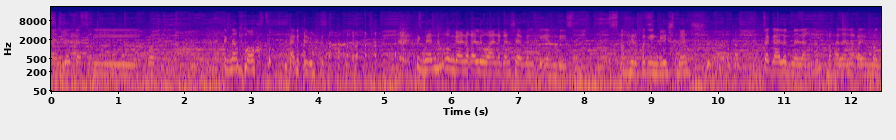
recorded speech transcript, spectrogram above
And look at the what? Tignan mo. Tagalog. Tignan mo kung gaano kaliwanag ang 7 p.m. dito. Ang hirap pag-English, besh. Tagalog na lang, no? Bahala na kayong mag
